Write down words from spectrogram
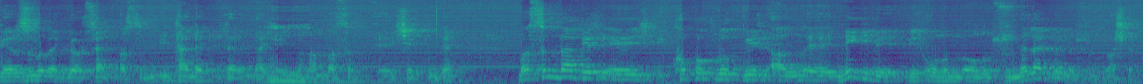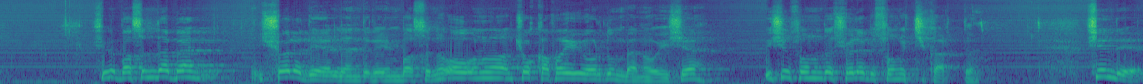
Yazılı ve görsel basın, internet üzerinden yayınlanan basın e, şeklinde. Basında bir e, kopukluk, bir e, ne gibi bir olumlu olumsuz neler görüyorsunuz başkanım? Şimdi basında ben şöyle değerlendireyim basını. O onu çok kafayı yordum ben o işe. İşin sonunda şöyle bir sonuç çıkarttım. Şimdi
